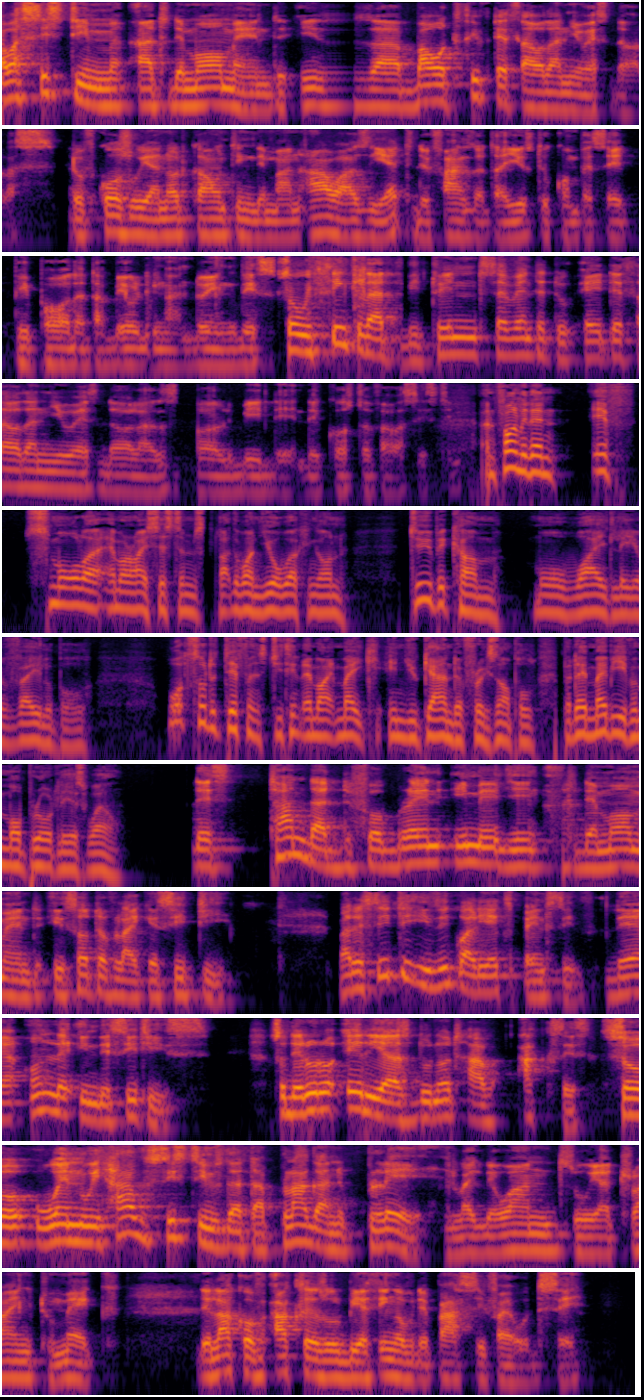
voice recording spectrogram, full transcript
Our system at the moment is about 50,000 US dollars. Of course, we are not counting the man hours yet, the funds that are used to compensate people that are building and doing this. So we think that between 70 to 80,000 US dollars will be the, the cost of our system. And finally, then, if smaller MRI systems like the one you're working on do become more widely available, what sort of difference do you think they might make in Uganda, for example, but maybe even more broadly as well? The standard for brain imaging at the moment is sort of like a CT. But a CT is equally expensive. They are only in the cities. So the rural areas do not have access. So when we have systems that are plug and play, like the ones we are trying to make, the lack of access will be a thing of the past, if I would say.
